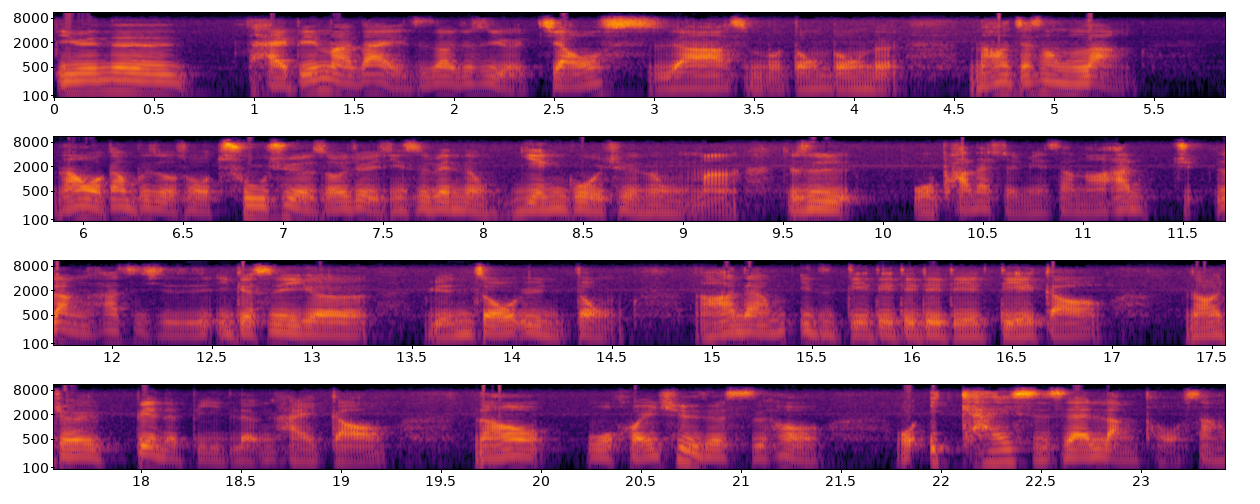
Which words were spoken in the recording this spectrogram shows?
因为呢，海边嘛，大家也知道，就是有礁石啊，什么东东的，然后加上浪，然后我刚不是有说，我出去的时候就已经是被那种淹过去的那种嘛？就是我趴在水面上，然后它浪它是其实一个是一个圆周运动，然后它这样一直叠叠叠叠叠叠高。然后就会变得比人还高。然后我回去的时候，我一开始是在浪头上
